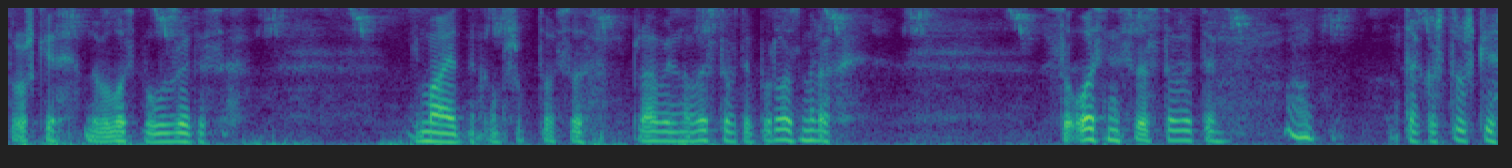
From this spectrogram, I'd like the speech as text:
Трошки довелось повозитися з маятником, щоб то все правильно виставити по розмірах. Соосність виставити. Ну, Також трошки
